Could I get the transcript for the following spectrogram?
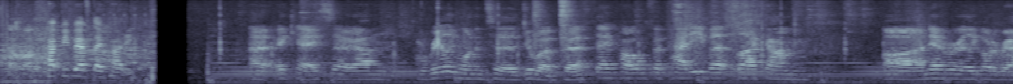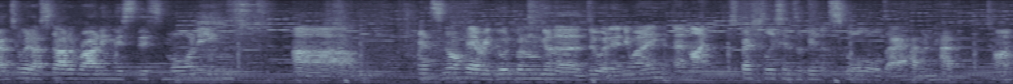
Happy birthday, Patty. Uh, okay, so um, I really wanted to do a birthday poem for Patty, but like um, uh, I never really got around to it. I started writing this this morning. Um, and it's not very good, but I'm gonna do it anyway. And like, especially since I've been at school all day, I haven't had time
